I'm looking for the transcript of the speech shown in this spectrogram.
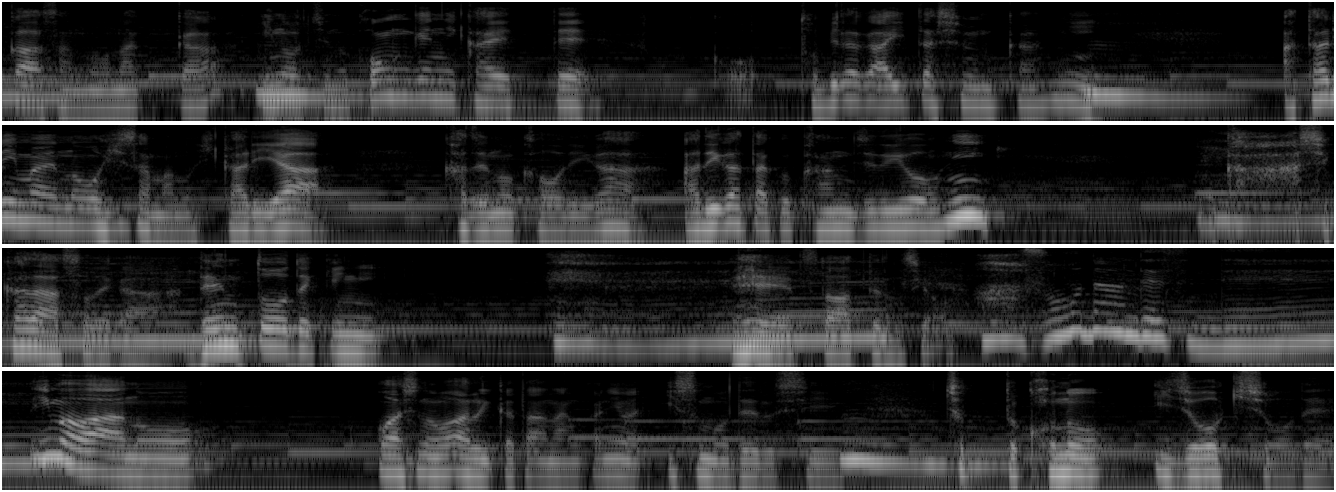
お母さんのお腹命の根源に帰ってこう扉が開いた瞬間に当たり前のお日様の光や風の香りがありがたく感じるように昔からそれが伝統的に。えー、伝わってるんですよ。あそうなんですね。今はあのお足の悪い方なんかには椅子も出るし、うん。ちょっとこの異常気象で、はい、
